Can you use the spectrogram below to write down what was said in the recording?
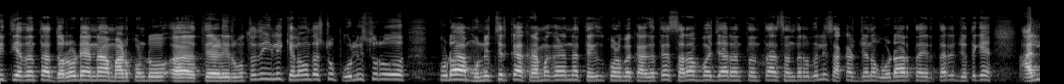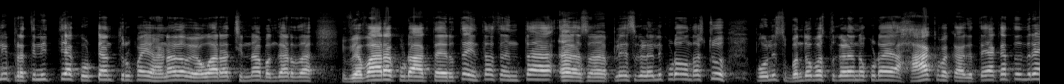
ರೀತಿಯಾದಂಥ ದರೋಡೆಯನ್ನ ಮಾಡಿಕೊಂಡು ತೆರಳಿರುವಂಥದ್ದು. ಇಲ್ಲಿ ಕೆಲವೊಂದಷ್ಟು ಪೊಲೀಸರು ಕೂಡ ಮುನ್ನೆಚ್ಚರಿಕಾ ಕ್ರಮಗಳನ್ನು ತೆಗೆದುಕೊಳ್ಬೇಕಾಗುತ್ತೆ. ಸರಫ್ ಬಜಾರ್ ಅಂತ ಸಂದರ್ಭದಲ್ಲಿ ಸಾಕಷ್ಟು ಜನ ಓಡಾಡ್ತಾ ಇರ್ತಾರೆ. ಜೊತೆಗೆ ಅಲ್ಲಿ ಪ್ರತಿನಿತ್ಯ ಕೋಟ್ಯಾಂತರ ರೂಪಾಯಿ ಹಣದ ವ್ಯವಹಾರ, ಚಿನ್ನ ಬಂಗಾರದ ವ್ಯವಹಾರ ಕೂಡ ಆಗ್ತಾ ಇರುತ್ತೆ. ಇಂಥ ಇಂಥ ಪ್ಲೇಸ್ಗಳಲ್ಲಿ ಕೂಡ ಒಂದಷ್ಟು ಪೊಲೀಸ್ ಬಂದೋಬಸ್ತ್ಗಳನ್ನು ಕೂಡ ಹಾಕಬೇಕಾಗುತ್ತೆ. ಯಾಕಂತಂದರೆ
